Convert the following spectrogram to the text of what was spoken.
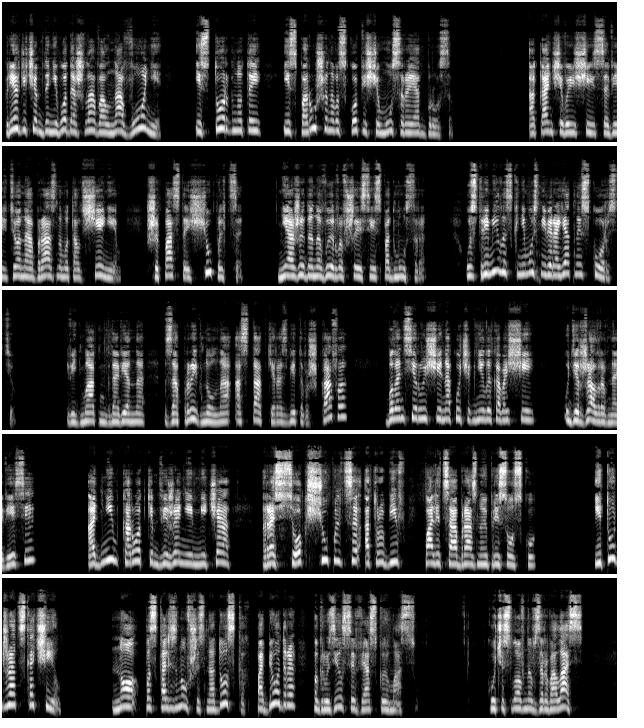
прежде чем до него дошла волна вони, исторгнутой из порушенного скопища мусора и отбросов. Оканчивающиеся веретенообразным утолщением шипастое щупальце, неожиданно вырвавшееся из-под мусора, устремилось к нему с невероятной скоростью. Ведьмак мгновенно запрыгнул на остатки разбитого шкафа, балансирующие на куче гнилых овощей, удержал равновесие, одним коротким движением меча рассек щупальце, отрубив палецеобразную присоску, и тут же отскочил, но, поскользнувшись на досках, по бедра погрузился в вязкую массу. Куча словно взорвалась,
